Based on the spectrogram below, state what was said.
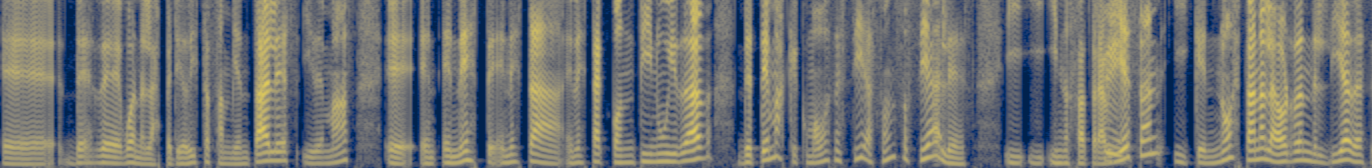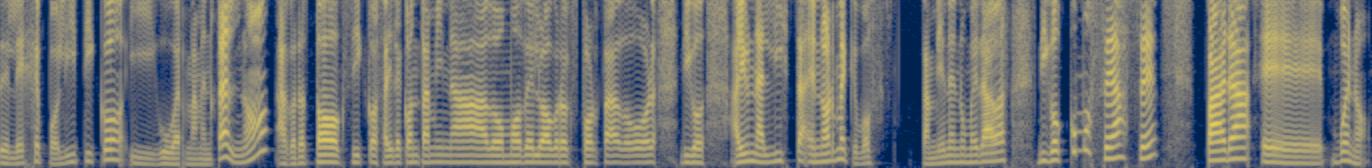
eh, desde, bueno, las periodistas ambientales y demás, eh, en, en, este, en, esta, en esta continuidad de temas que, como vos decías, son sociales y, y, y nos atraviesan sí. y que no están a la orden del día desde el eje político y gubernamental, ¿no? Agrotóxicos, aire contaminado, modelo agroexportador. Digo, hay una lista enorme que vos también enumerabas, digo, ¿cómo se hace para, eh, bueno,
